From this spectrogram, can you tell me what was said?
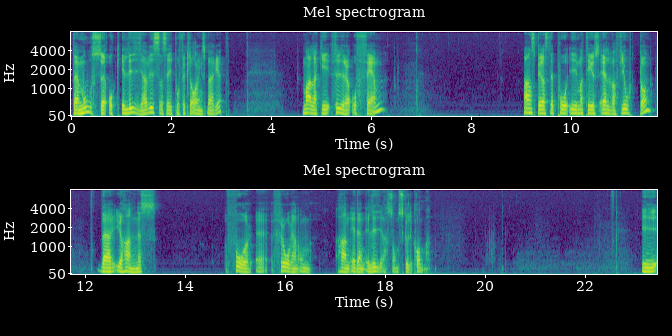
där Mose och Elia visar sig på förklaringsberget. Malaki 4 och 5 anspelas det på i Matteus 11.14 där Johannes får eh, frågan om han är den Elia som skulle komma. I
